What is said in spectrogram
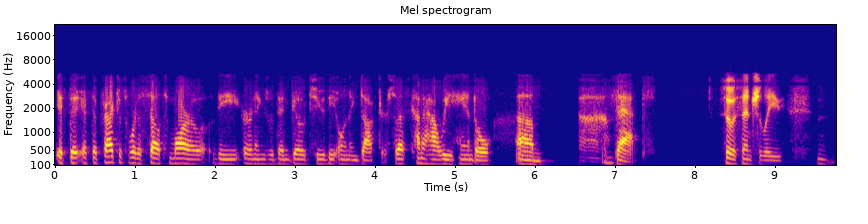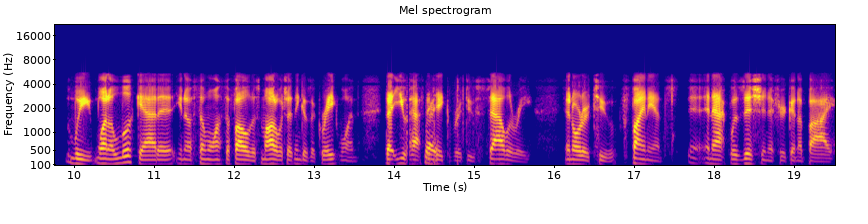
if the if the practice were to sell tomorrow, the earnings would then go to the owning doctor. So that's kind of how we handle um, uh, that. So essentially, we want to look at it. You know, if someone wants to follow this model, which I think is a great one, that you have to right. take a reduced salary. in order to finance an acquisition if you're going to buy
